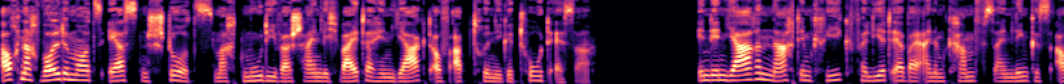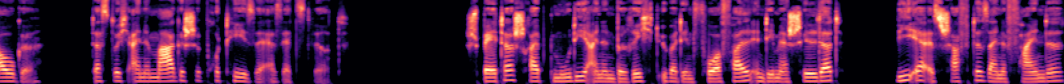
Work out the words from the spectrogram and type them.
Auch nach Voldemorts ersten Sturz macht Moody wahrscheinlich weiterhin Jagd auf abtrünnige Todesser. In den Jahren nach dem Krieg verliert er bei einem Kampf sein linkes Auge, das durch eine magische Prothese ersetzt wird. Später schreibt Moody einen Bericht über den Vorfall, in dem er schildert, wie er es schaffte, seine Feinde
